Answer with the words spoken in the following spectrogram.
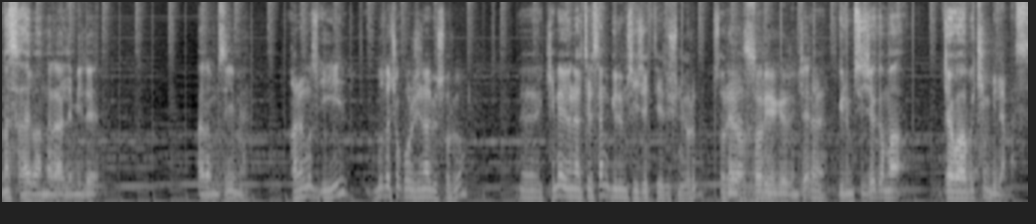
Nasıl hayvanlar alemiyle aramız iyi mi? aramız iyi. Bu da çok orijinal bir soru. Ee, kime yöneltirsem gülümseyecek diye düşünüyorum. Soruyu Evet, aldığımda. soruyu görünce Evet. gülümseyecek ama cevabı kim bilemez?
